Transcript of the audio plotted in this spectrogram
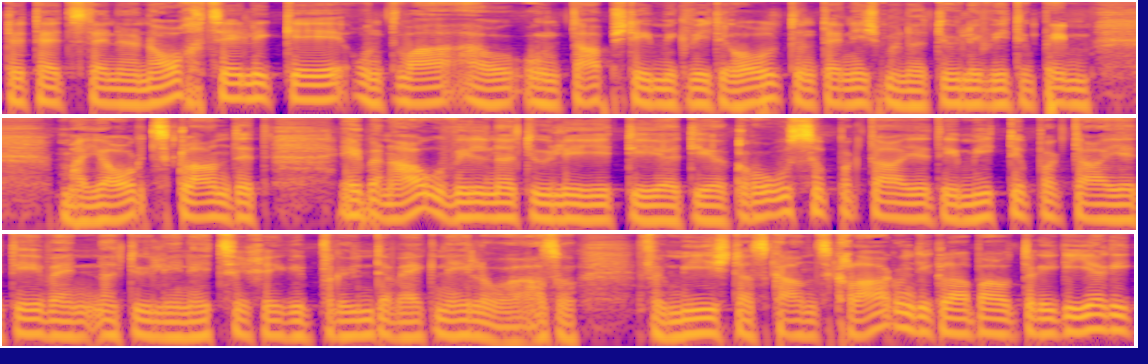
Dort hat es dann eine Nachzählung gegeben und, war auch, und die Abstimmung wiederholt und dann ist man natürlich wieder beim Majorz gelandet Eben auch, weil natürlich die, die grossen Parteien, die Mitteparteien, die wollen natürlich nicht sich ihre Freunde wegnehmen lassen. Also für mich ist das ganz klar und ich glaube auch die Regierung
